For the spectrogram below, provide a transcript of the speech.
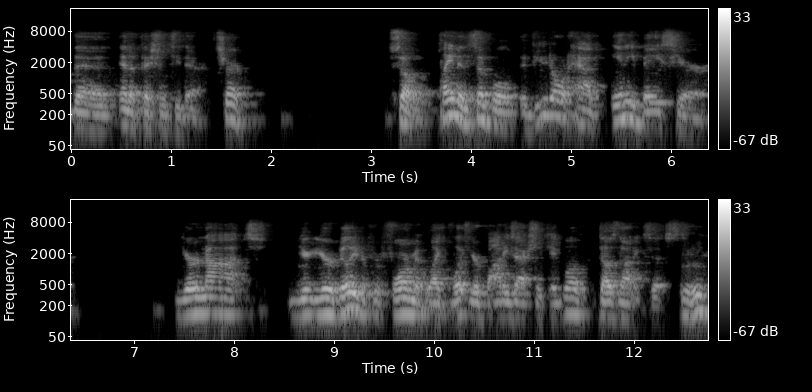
than inefficiency there. Sure. So plain and simple, if you don't have any base here, you're not your, your ability to perform it like what your body's actually capable of does not exist. Mm-hmm.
